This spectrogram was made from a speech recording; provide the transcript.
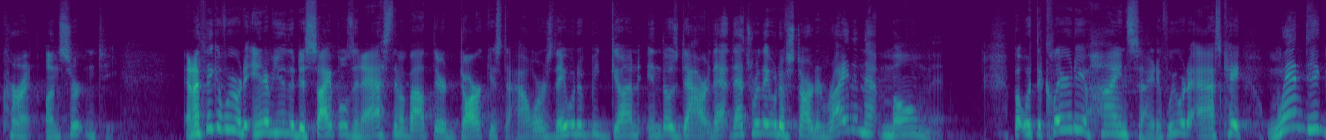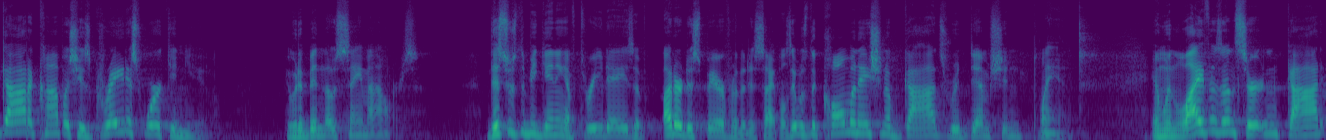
current uncertainty. And I think if we were to interview the disciples and ask them about their darkest hours, they would have begun in those hours. That, that's where they would have started, right in that moment. But with the clarity of hindsight, if we were to ask, hey, when did God accomplish his greatest work in you? It would have been those same hours. This was the beginning of three days of utter despair for the disciples. It was the culmination of God's redemption plan. And when life is uncertain, God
